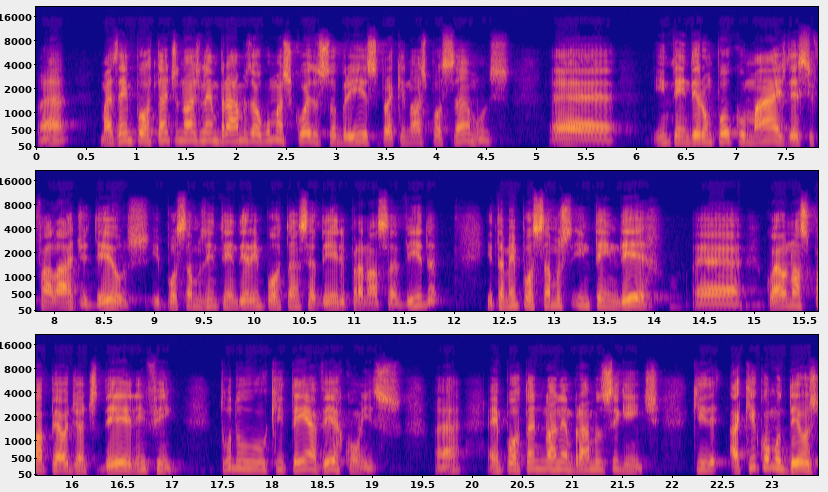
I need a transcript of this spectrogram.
Né? Mas é importante nós lembrarmos algumas coisas sobre isso para que nós possamos é, entender um pouco mais desse falar de Deus e possamos entender a importância dele para a nossa vida e também possamos entender é, qual é o nosso papel diante dele, enfim, tudo o que tem a ver com isso. Né? É importante nós lembrarmos o seguinte, que aqui como Deus,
